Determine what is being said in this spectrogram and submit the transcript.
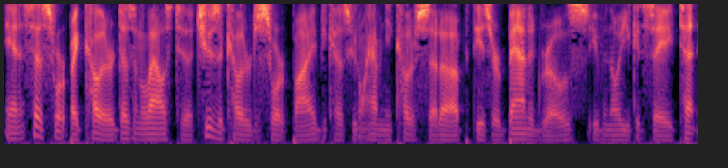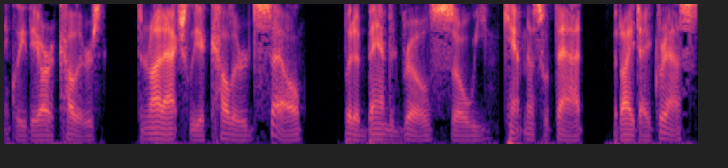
And it says sort by color. It doesn't allow us to choose a color to sort by because we don't have any colors set up. These are banded rows, even though you could say technically they are colors. They're not actually a colored cell, but a banded row, so we can't mess with that. But I digress.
